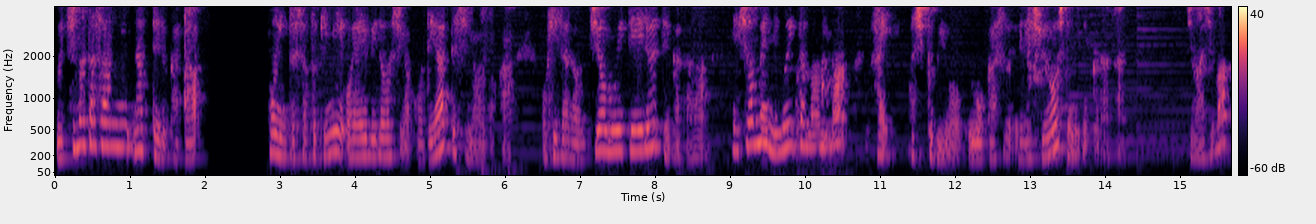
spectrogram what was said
内股さんになっている方、ポイントした時に親指同士がこう出会ってしまうとか、お膝が内を向いているという方は、正面に向いたまんま、はい、足首を動かす練習をしてみてください。じわじわ、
